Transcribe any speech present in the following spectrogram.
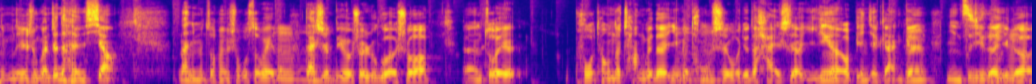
你们的人生观真的很像。那你们做朋友是无所谓的。但是比如说，如果说嗯，作为普通的常规的一个同事，我觉得还是要一定要有边界感，跟你自己的一个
